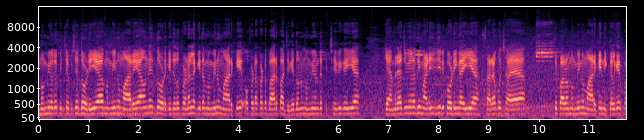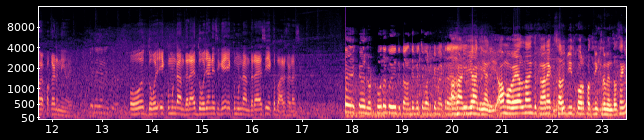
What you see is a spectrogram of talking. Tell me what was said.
ਮੰਮੀ ਉਹਦੇ ਪਿੱਛੇ ਪਿੱਛੇ ਦੌੜੀ ਆ, ਮੰਮੀ ਨੂੰ ਮਾਰਿਆ, ਉਹਨੇ ਦੌੜ ਕੇ ਜਦੋਂ ਫੜਨ ਲੱਗੀ ਤਾਂ ਮੰਮੀ ਨੂੰ ਮਾਰ ਕੇ ਉਹ ਫਟਾਫਟ ਬਾਹਰ ਭੱਜ ਗਏ, ਦੋਨੋਂ ਮੰਮੀ ਉਹਨਾਂ ਦੇ ਪਿੱਛੇ ਵੀ ਗਈ ਆ, ਕੈਮਰਿਆਂ 'ਚ ਵੀ ਉਹਨਾਂ ਦੀ ਮਾੜੀ ਜਿਹੀ ਰਿਕਾਰਡਿੰਗ ਆਈ ਆ, ਸਾਰਾ ਕੁਝ ਆਇਆ ਆ ਤੇ ਪਰ ਉਹ ਮੰਮੀ ਨੂੰ ਮਾਰ ਕੇ ਨਿਕਲ ਕੇ ਪਕੜ ਨਹੀਂ ਹੋਏ। ਕਿੰਨੇ ਜਣੇ ਸੀ? ਉਹ? ਦੋ ਇੱਕ ਮੁੰਡਾ ਅੰਦਰ ਆਇਆ ਦੋ ਜਣੇ ਸੀਗੇ ਇੱਕ ਮੁੰਡਾ ਅੰਦਰ ਆਇਆ ਸੀ ਇੱਕ ਬਾਹਰ ਖੜਾ ਸੀ। ਇੱਕ ਲੁੱਟਖੋ ਦਾ ਕੋਈ ਦੁਕਾਨ ਦੇ ਵਿੱਚ ਵੜ ਕੇ ਮੈਟਰ ਆਇਆ ਹਾਂਜੀ ਹਾਂਜੀ ਹਾਂਜੀ। ਆ ਮੋਬਾਈਲ ਦੀ ਦੁਕਾਨ ਹੈ ਇੱਕ ਸਰਬਜੀਤ ਕੌਰ ਪਤਨੀ ਕਰਮਿੰਦਰ ਸਿੰਘ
